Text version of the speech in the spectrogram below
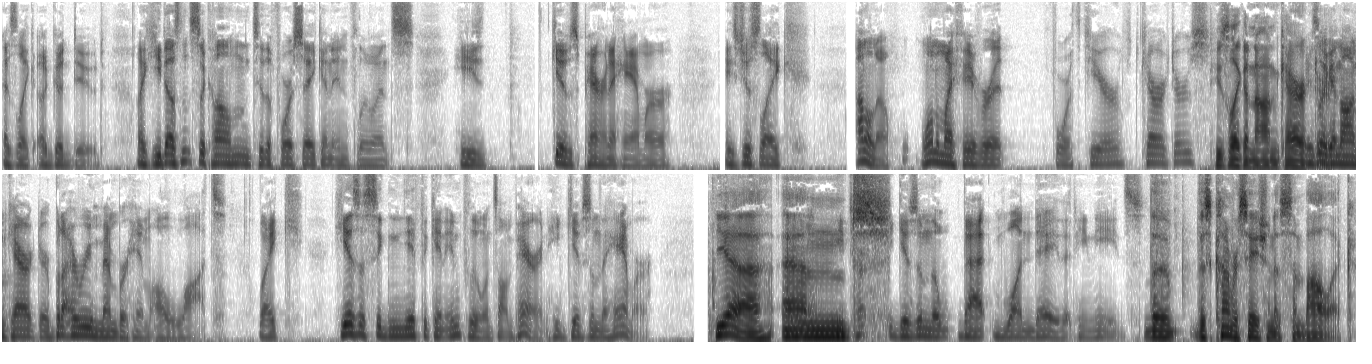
as like a good dude. Like he doesn't succumb to the Forsaken influence. He gives Perrin a hammer. He's just like I don't know, one of my favorite fourth tier characters. He's like a non-character. He's like a non-character, but I remember him a lot. Like he has a significant influence on Perrin. He gives him the hammer. yeah, and he, tur- he gives him the that one day that he needs. the this conversation is symbolic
